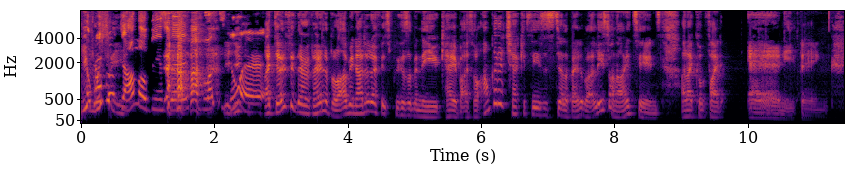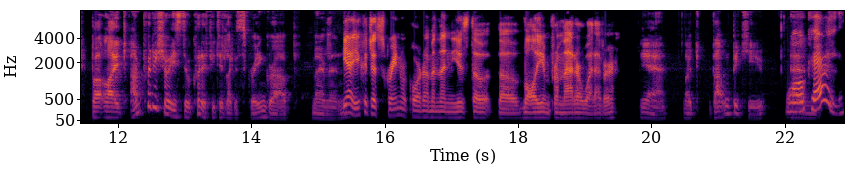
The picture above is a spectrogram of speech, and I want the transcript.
You we should probably- download these, bitch. Let's do You- it. I don't think they're available. I mean, I don't know if it's because I'm in the UK, but I thought I'm going to check if these are still available, at least on iTunes, and I couldn't find anything. But like, I'm pretty sure you still could if you did like a screen grab moment. Yeah, you could just screen record them and then use the the volume from that or whatever. yeah, like that would be cute. Well, Um, okay.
